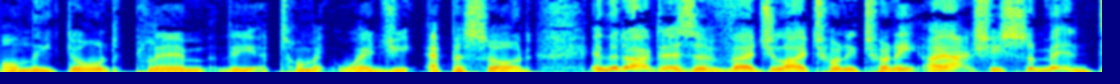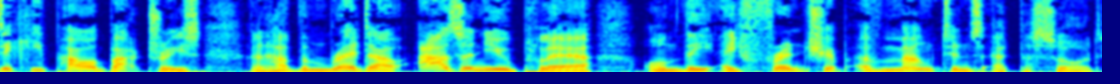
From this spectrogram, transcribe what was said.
on the Don't Blame the Atomic Wedgie episode. In the dark days of uh, July 2020, I actually submitted Dicky Power batteries and had them read out as a new player on the A Friendship of Mountains episode.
